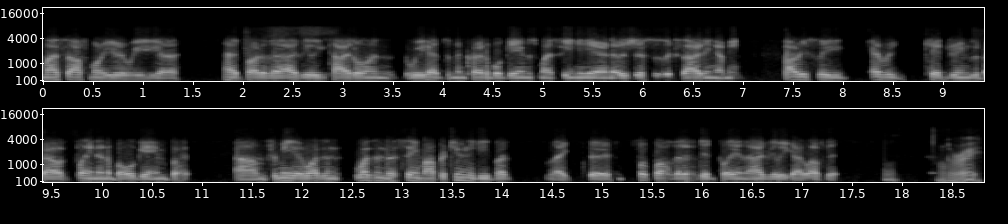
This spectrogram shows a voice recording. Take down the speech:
my sophomore year we uh, had part of the Ivy League title, and we had some incredible games my senior year, and it was just as exciting. I mean, obviously every kid dreams about playing in a bowl game, but um, for me, it wasn't wasn't the same opportunity. But like the football that I did play in the Ivy League, I loved it. All right.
